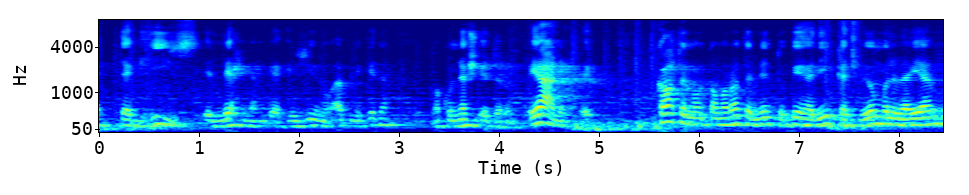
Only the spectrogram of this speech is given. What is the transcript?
التجهيز اللي إحنا مجهزينه قبل كده ما كناش قدرنا. يعني قاعة المؤتمرات اللي أنتوا فيها دي كانت في يوم من الأيام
